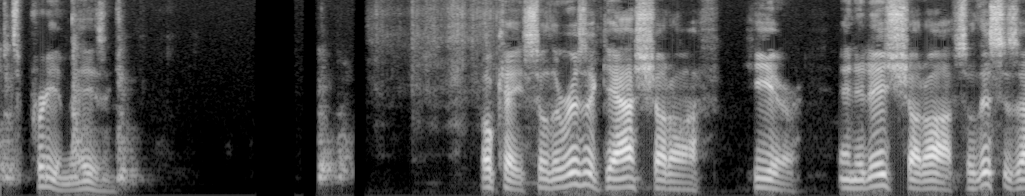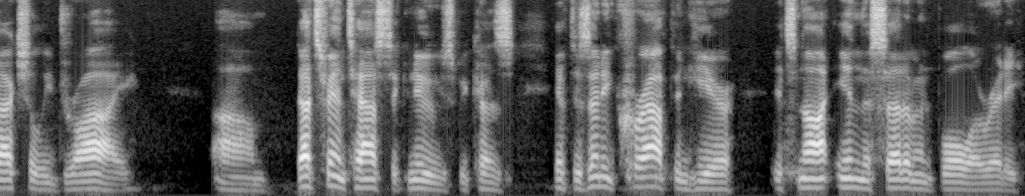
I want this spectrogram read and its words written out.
it's pretty amazing. Okay, so there is a gas shutoff here, and it is shut off. So this is actually dry. Um, that's fantastic news because if there's any crap in here, it's not in the sediment bowl already.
